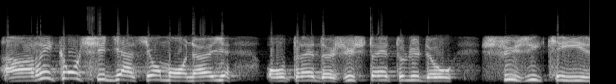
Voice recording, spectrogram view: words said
en réconciliation, mon œil, auprès de Justin Trudeau, Suzy Keys.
